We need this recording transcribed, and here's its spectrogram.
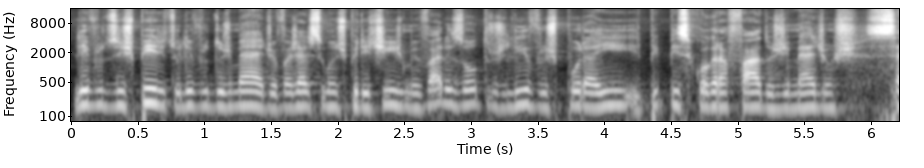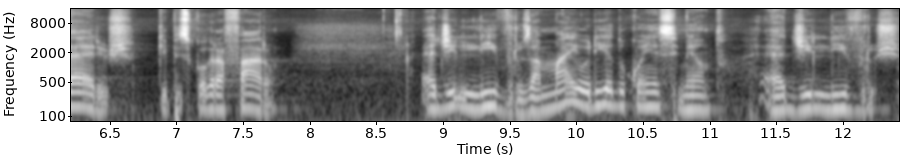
Livro dos Espíritos, Livro dos Médios, Evangelho segundo o Espiritismo e vários outros livros por aí psicografados de médiums sérios que psicografaram é de livros. A maioria do conhecimento é de livros.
